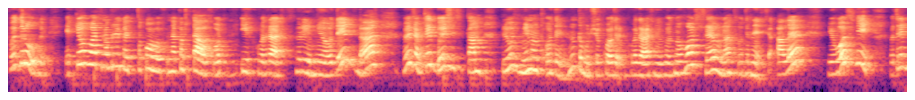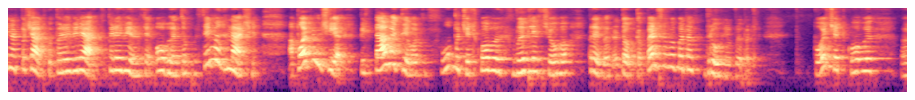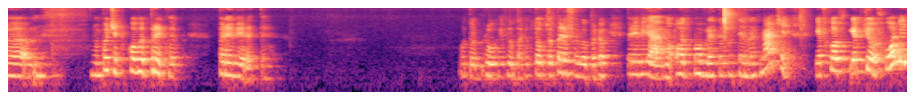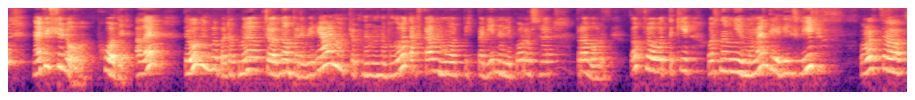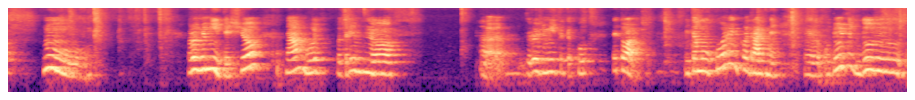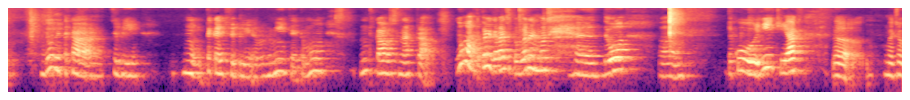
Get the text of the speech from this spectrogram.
По-друге, якщо у вас, наприклад, такого на кашталах от і квадрат рівнює 1, да, ви завжди пишете там плюс-мінус 1. Ну, тому що квадрат квадратний в одного це у нас одиниця. Але його слід потрібно спочатку перевіряти, перевірити область допустимих значень, а потім ще підставити от у початковий вигляд цього прикладу. Тобто перший випадок, другий випадок. Початковий, е, початковий приклад перевірити. Отут другий випадок. Тобто перший випадок перевіряємо от область допустимих значень. Якщо входить, значить чудово, входить. Але другий випадок ми все одно перевіряємо, щоб не було, так скажемо, підпадіння ліворуч з праворуч. Тобто от такі основні моменти, які слід просто ну, розуміти, що нам от потрібно е, зрозуміти таку ситуацію. І тому корінь квадратний е, дуже, дуже, дуже така собі, ну, таке собі, розумієте, тому ну, така от справа. Ну, а тепер давайте повернемось е, до е, такої річ, як е, називається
